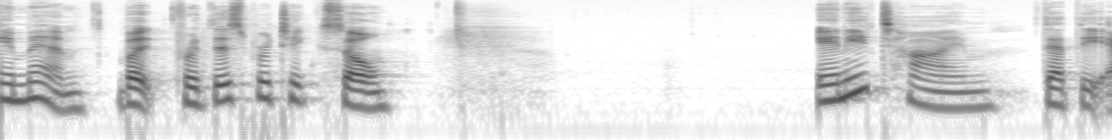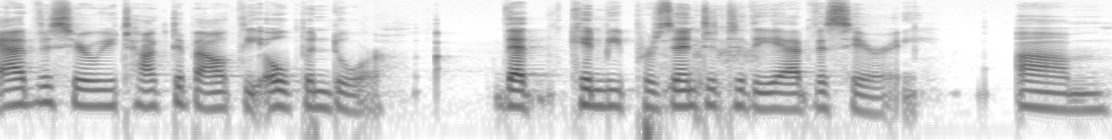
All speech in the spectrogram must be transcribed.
Amen. But for this particular, so any time that the adversary, we talked about the open door that can be presented to the adversary, um,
